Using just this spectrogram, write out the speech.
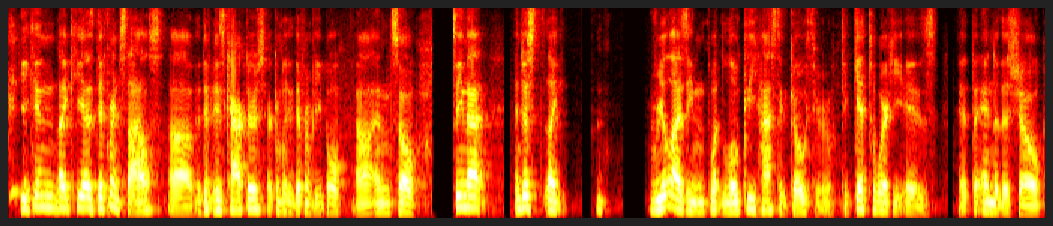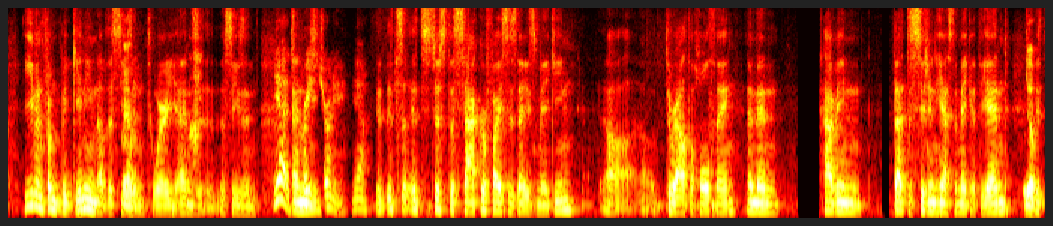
he can like he has different styles. Uh, his characters are completely different people, uh, and so seeing that and just like realizing what Loki has to go through to get to where he is at the end of this show, even from the beginning of the season to where he ends the season. Yeah, it's a crazy journey. Yeah. It, it's it's just the sacrifices that he's making uh, throughout the whole thing, and then having that decision he has to make at the end Yep. is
